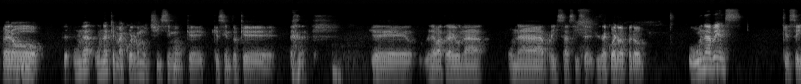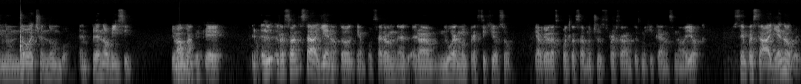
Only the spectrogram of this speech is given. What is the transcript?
pero una, una que me acuerdo muchísimo, que, que siento que, que le va a traer una, una risa si se, si se acuerda, pero una vez que se inundó Echondumbo en pleno bici. Yo me acuerdo que el, el restaurante estaba lleno todo el tiempo, o sea, era un, era un lugar muy prestigioso que abrió las puertas a muchos restaurantes mexicanos en Nueva York. Siempre estaba lleno, güey.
